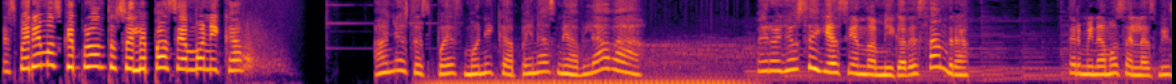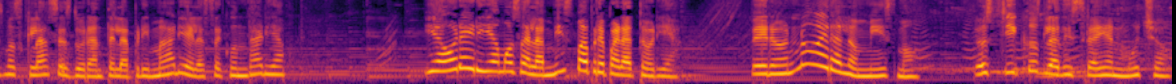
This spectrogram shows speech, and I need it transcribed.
Esperemos que pronto se le pase a Mónica. Años después, Mónica apenas me hablaba. Pero yo seguía siendo amiga de Sandra. Terminamos en las mismas clases durante la primaria y la secundaria. Y ahora iríamos a la misma preparatoria. Pero no era lo mismo. Los chicos la distraían mucho.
